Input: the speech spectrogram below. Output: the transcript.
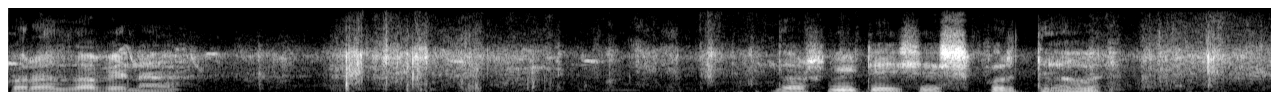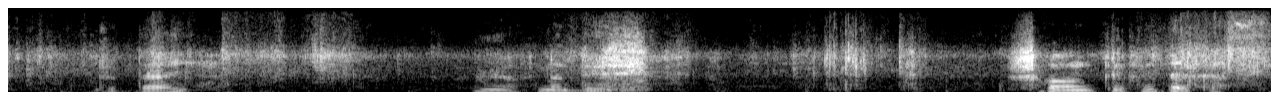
করা যাবে না। দশ মিনিটে শেষ করতে হবে। তো তাই আমি আপনাদের সংক্ষেপে দেখাচ্ছি।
